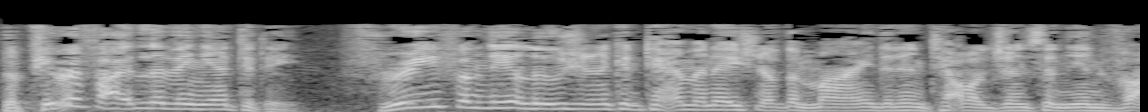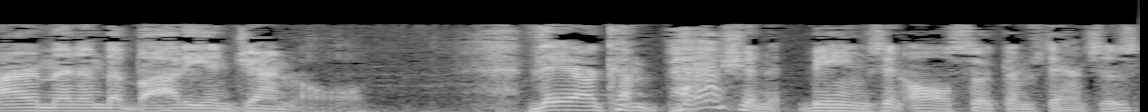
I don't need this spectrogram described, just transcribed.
The purified living entity free from the illusion and contamination of the mind and intelligence and the environment and the body in general. They are compassionate beings in all circumstances.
